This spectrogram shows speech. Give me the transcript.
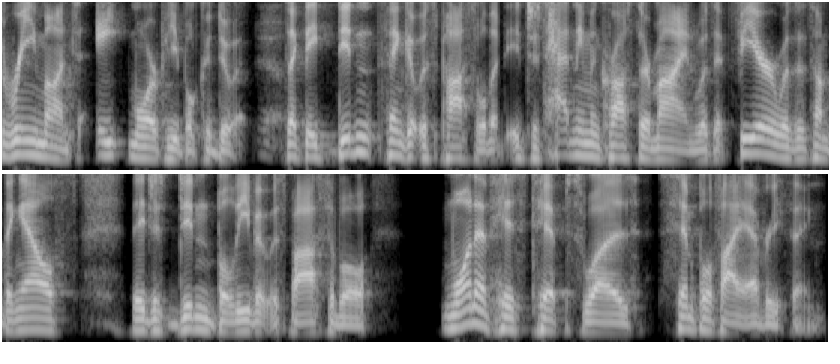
three months, eight more people could do it. It's like they didn't think it was possible, that it just hadn't even crossed their mind. Was it fear? Was it something else? They just didn't believe it was possible. One of his tips was simplify everything.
